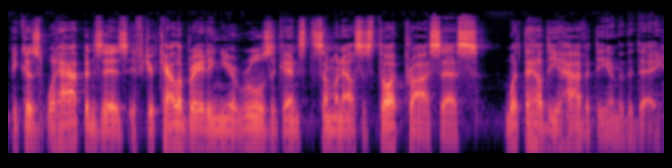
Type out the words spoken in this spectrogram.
because what happens is if you're calibrating your rules against someone else's thought process, what the hell do you have at the end of the day?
